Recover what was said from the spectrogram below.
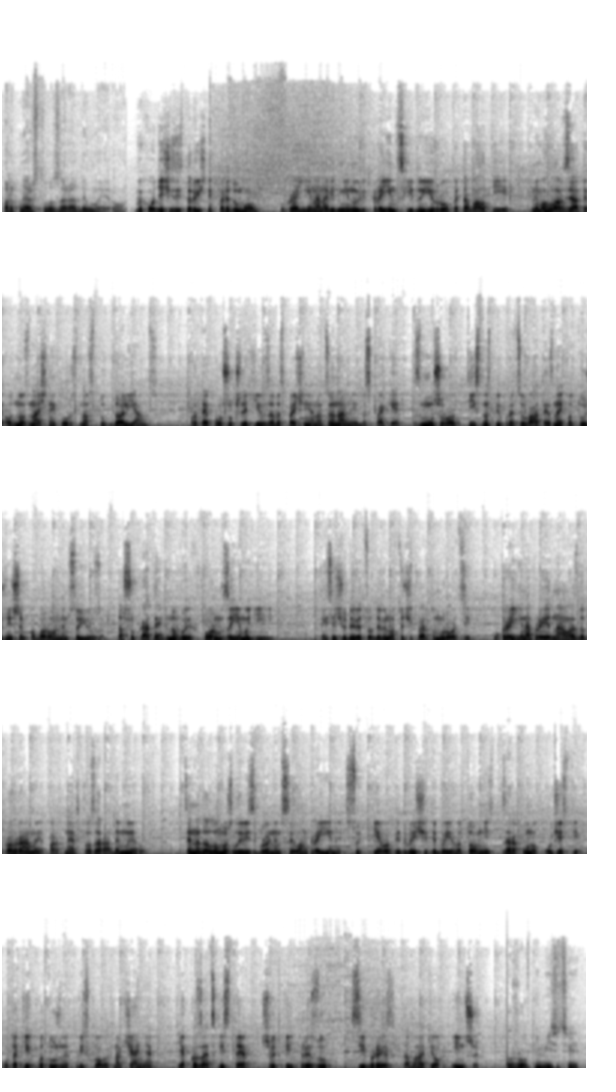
партнерство заради миру. Виходячи з історичних передумов, Україна, на відміну від країн Східної Європи та Балтії, не могла взяти однозначний курс на вступ до альянсу. Проте пошук шляхів забезпечення національної безпеки змушував тісно співпрацювати з найпотужнішим оборонним союзом та шукати нових форм взаємодії. В 1994 році Україна приєдналась до програми Партнерство заради миру. Це надало можливість Збройним силам країни суттєво підвищити боєготовність за рахунок участі у таких потужних військових навчаннях, як Козацький степ, Швидкий Тризуб, Сібриз та багатьох інших. У жовтні місяці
